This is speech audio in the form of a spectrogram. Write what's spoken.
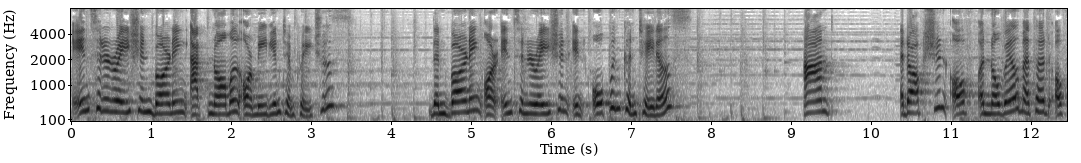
incineration burning at normal or medium temperatures, then burning or incineration in open containers, and adoption of a novel method of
